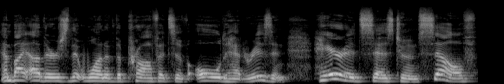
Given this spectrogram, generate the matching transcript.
and by others that one of the prophets of old had risen. Herod says to himself,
